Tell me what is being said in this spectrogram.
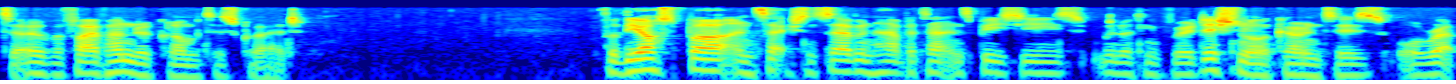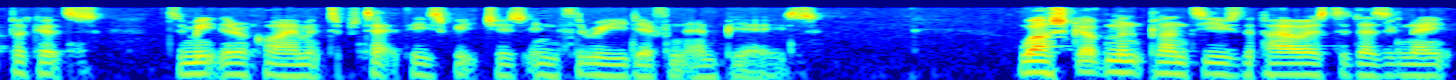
to over 500 km squared. For the OSPAR and Section 7 habitat and species, we're looking for additional occurrences or replicates to meet the requirement to protect these features in three different MPAs. Welsh Government plan to use the powers to designate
